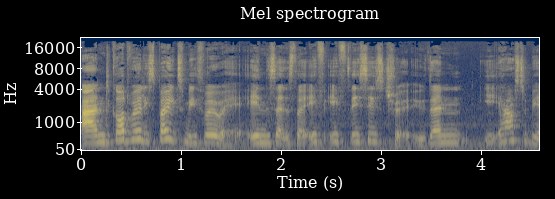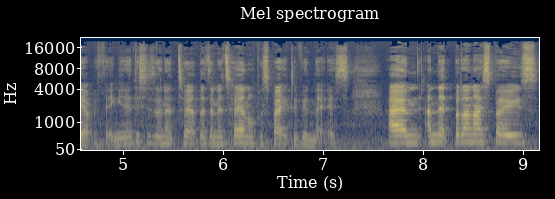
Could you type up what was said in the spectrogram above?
and God really spoke to me through it in the sense that if, if this is true, then it has to be everything. You know, this is an etern- there's an eternal perspective in this, um, and that. But then I suppose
